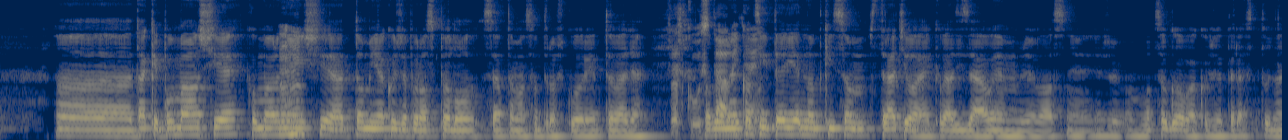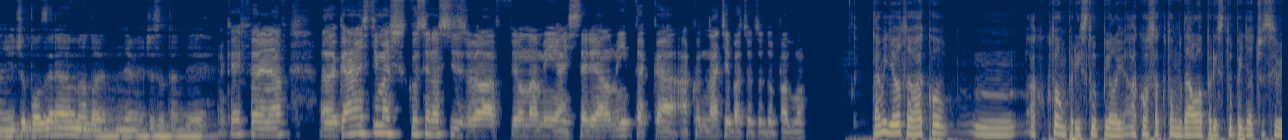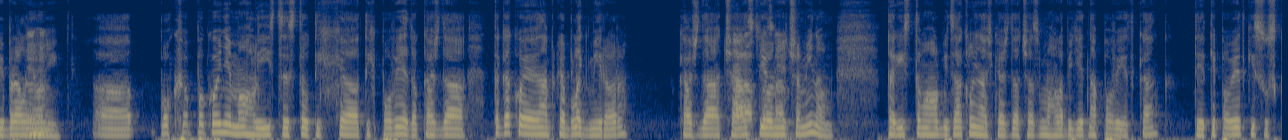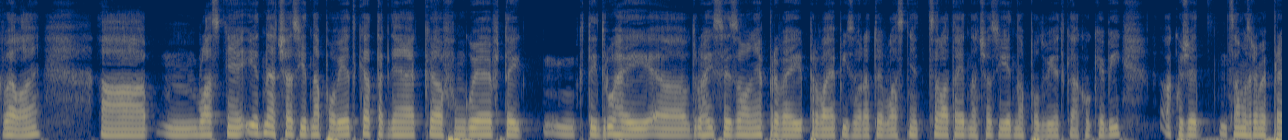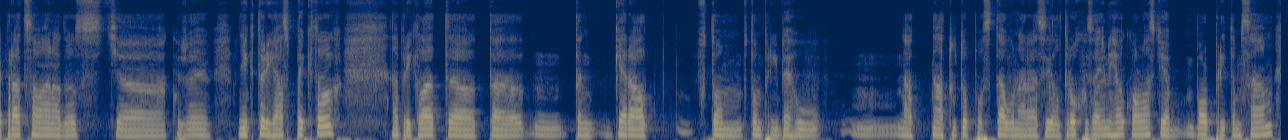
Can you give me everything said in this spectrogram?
uh, také pomalšie, komornejšie mm-hmm. a to mi akože prospelo sa v tom som trošku orientovať a trošku ustaviť, na konci tej jednotky som strátil aj kvázi záujem, že vlastne, že vocogov, akože teraz tu na niečo pozerám, ale neviem, čo sa tam deje. Ok, fair enough. Uh, Granis, ty máš skúsenosti s veľa filmami aj seriálmi, tak ako na teba toto dopadlo? Tam ide o to, ako, um, ako k tomu pristúpili, ako sa k tomu dalo pristúpiť a čo si vybrali mm-hmm. oni. Uh, pokojne mohli ísť cestou tých, eh, tých poviedok. Každá, tak ako je napríklad Black Mirror, každá časť je o niečom inom. Takisto mohol byť zaklinač, každá časť mohla byť jedna poviedka. Tie, tie poviedky sú skvelé a mm, vlastne jedna časť, jedna poviedka tak nejak e, funguje v tej, k tej druhej, e, v druhej sezóne, prvej, prvá epizóda, to je vlastne celá tá jedna časť, jedna podviedka ako keby, akože samozrejme prepracovaná dosť e, akože v niektorých aspektoch, napríklad tá, ten Geralt v tom, v tom príbehu na, na túto postavu narazil trochu za iných okolností a bol pritom sám.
